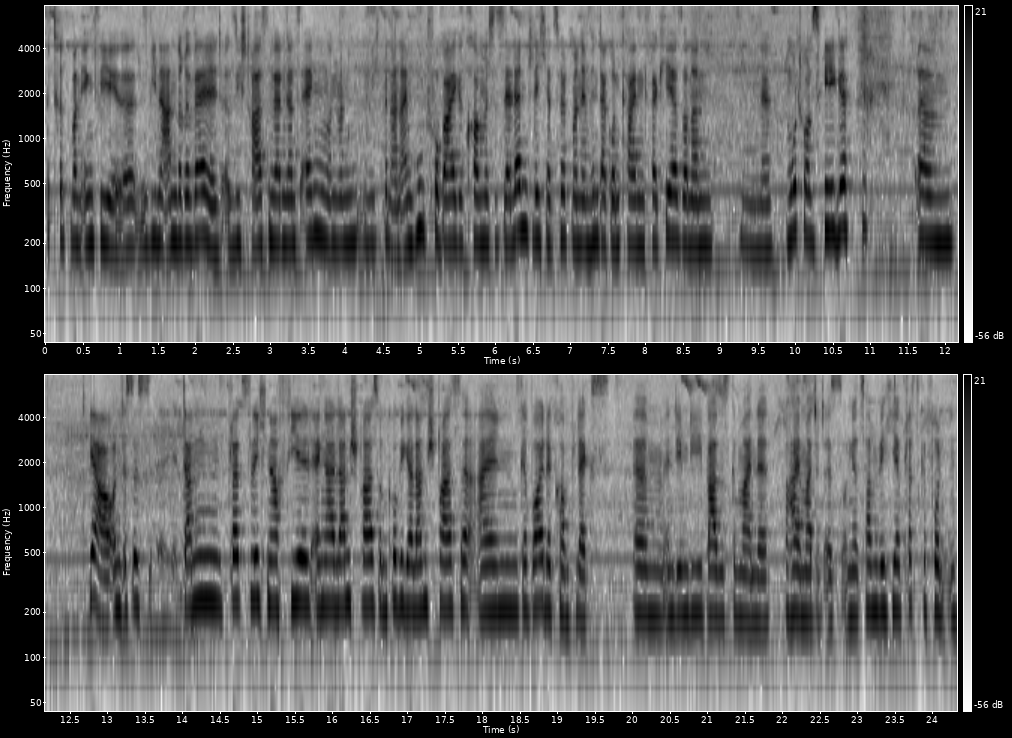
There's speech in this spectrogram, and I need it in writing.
betritt man irgendwie äh, wie eine andere Welt. Also die Straßen werden ganz eng und man, ich bin an einem Gut vorbeigekommen. Es ist sehr ländlich. Jetzt hört man im Hintergrund keinen Verkehr, sondern eine Motorsäge. ähm, ja, und es ist dann plötzlich nach viel enger Landstraße und kurviger Landstraße ein Gebäudekomplex, ähm, in dem die Basisgemeinde beheimatet ist. Und jetzt haben wir hier Platz gefunden.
